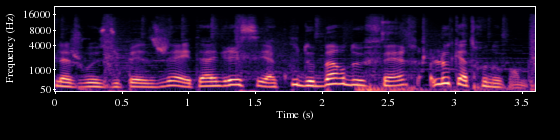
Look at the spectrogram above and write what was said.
La joueuse du PSG a été agressée à coups de barre de fer le 4 novembre.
